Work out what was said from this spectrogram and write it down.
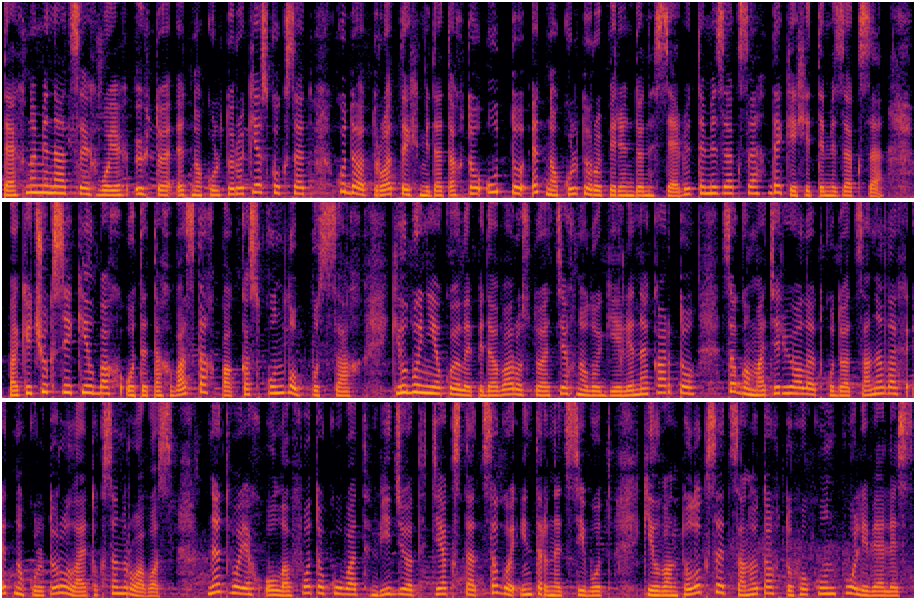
Täh nominaatseih voih yhtö etnokulttuurikeskukset, kudoatruotah mitä tahtoo uuttu etnokulttuuriperinnön säilyttämiseksi ja kehittämiseksi. Pakitsuksi Kilbah отетах вастах паккас кун лоппуссах. Килбойния койле пидаварустуа технологии лене карто, саго материалы материалат кудуатсанелах этнокультуру лайтоксан руавос. Нетвоях ола фото куват, видеот, текстат, саго интернет сивут. Килван тулоксет санотах туху кун поливелес.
